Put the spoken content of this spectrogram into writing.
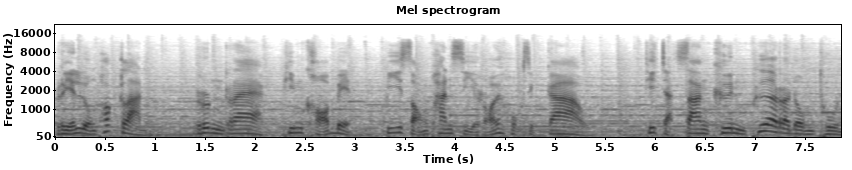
เหรียญหลวงพ่อกลั่น รุ่นแรก พิมพ์ขอเบ็ด ปี 2469 ที่จัดสร้างขึ้นเพื่อระดมทุน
